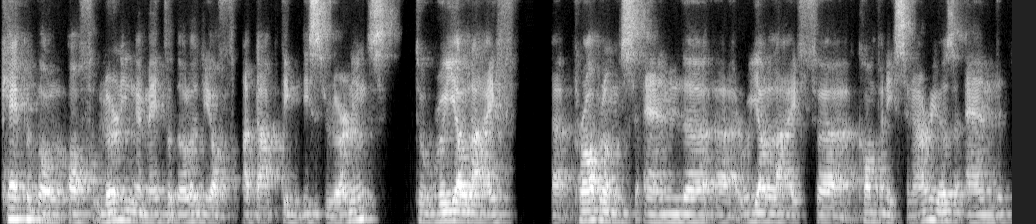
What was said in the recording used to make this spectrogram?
capable of learning a methodology of adapting these learnings to real life uh, problems and uh, uh, real life uh, company scenarios and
